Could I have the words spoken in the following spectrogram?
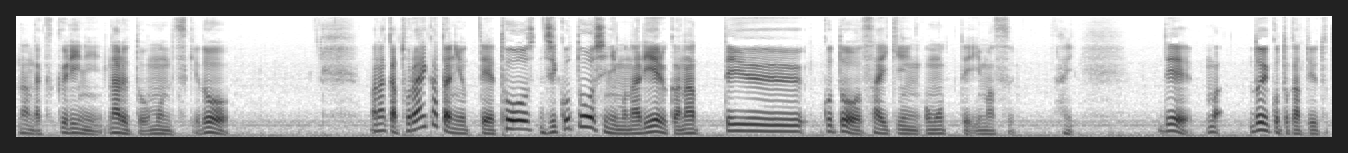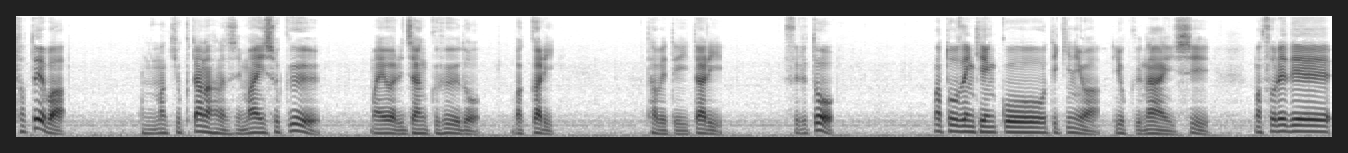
なんだくくりになると思うんですけどまあ、なんか捉え方によって投自己投資にもなり得るかなっていうことを最近思っています。はい、で、まあ、どういうことかというと例えば、まあ、極端な話毎食まあ、いわゆるジャンクフードばっかり食べていたりすると、まあ、当然健康的には良くないし、まあ、それで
